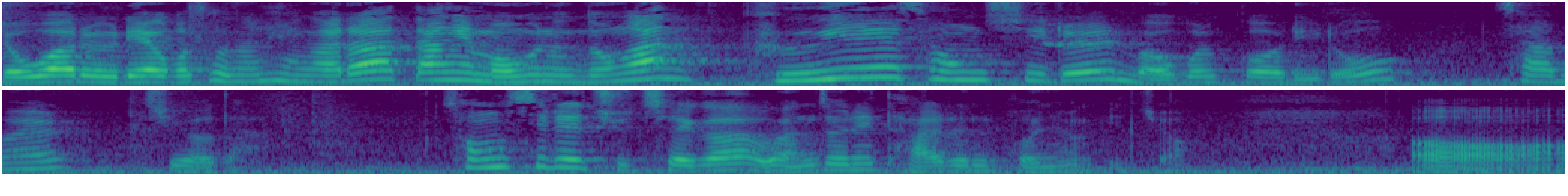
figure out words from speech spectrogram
여호와를 의뢰하고 선을 행하라 땅에 머무는 동안 그의 성실을 먹을거리로 삼을 지어다. 성실의 주체가 완전히 다른 번역이죠. 어,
